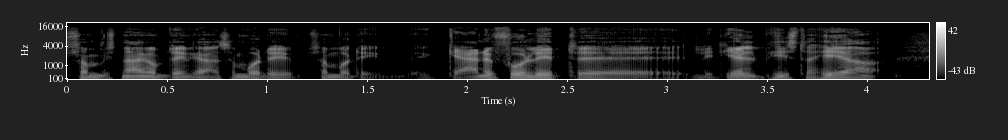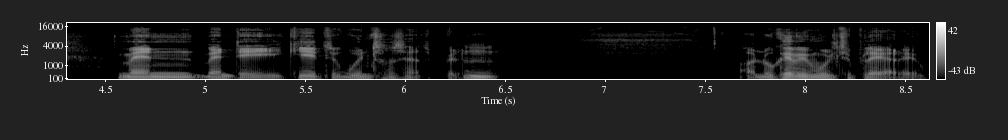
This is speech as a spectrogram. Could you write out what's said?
som vi snakker om dengang, så må det, så må det gerne få lidt, øh, lidt hjælp hister her, men, men det er ikke et uinteressant spil. Mm. Og nu kan vi multiplayer det jo.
